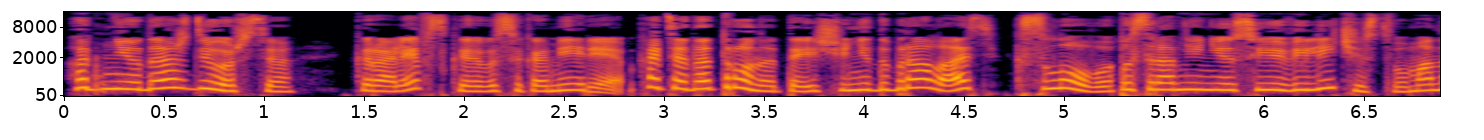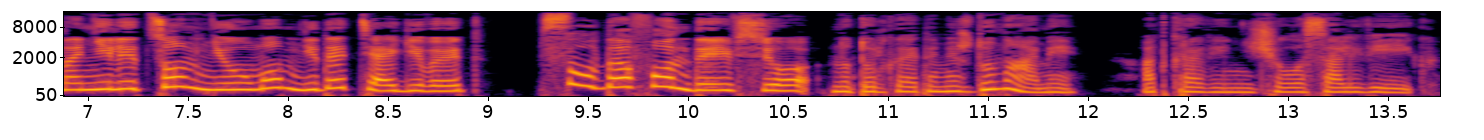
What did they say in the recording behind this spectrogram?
«От нее дождешься!» Королевское высокомерие, хотя до трона-то еще не добралась. К слову, по сравнению с ее величеством, она ни лицом, ни умом не дотягивает. Солдафон, да и все. Но только это между нами, — откровенничала Сальвейк.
